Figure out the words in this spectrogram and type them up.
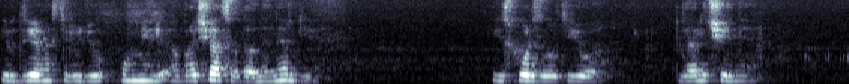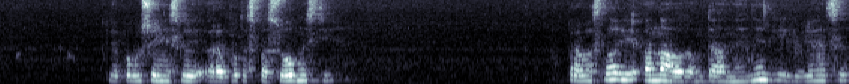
И в древности люди умели обращаться к данной энергии и использовать ее для лечения, для повышения своей работоспособности. В православии аналогом данной энергии является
